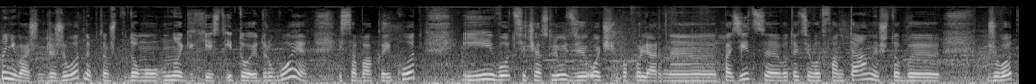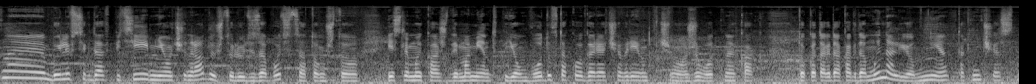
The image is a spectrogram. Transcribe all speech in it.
Ну, неважно, для животных, потому что дома у многих есть и то, и другое, и собака, и кот. И вот сейчас люди, очень популярная позиция, вот эти вот фонтаны, чтобы животные были всегда в пяти. И мне очень радует, что люди заботятся о том, что если мы каждый момент пьем воду в такое горячее время, почему? А животное как? Только тогда, когда мы нальем? Нет, так нечестно.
